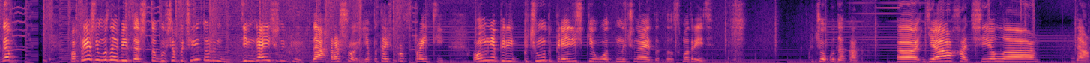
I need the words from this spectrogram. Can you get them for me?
Да, по-прежнему забито. Чтобы все починить, нужен деньгаечный ключ. Да, хорошо, я пытаюсь просто пройти. А он меня почему-то периодически вот начинает это смотреть. Чё, куда, как. А, я хотела... Да.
